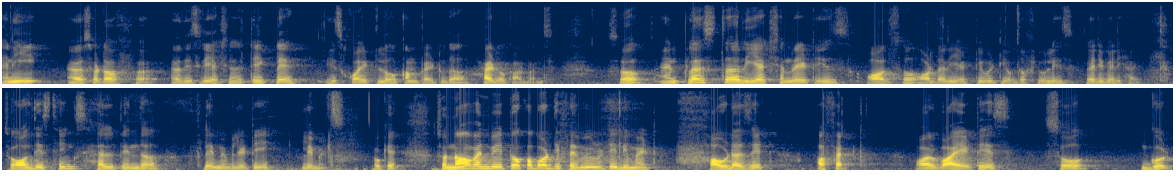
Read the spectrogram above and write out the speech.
any uh, sort of uh, these reactions take place is quite low compared to the hydrocarbons. So, and plus the reaction rate is also or the reactivity of the fuel is very very high. So, all these things help in the flammability limits. Okay. So, now when we talk about the flammability limit how does it affect or why it is so good.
